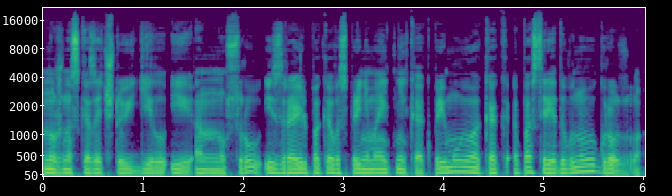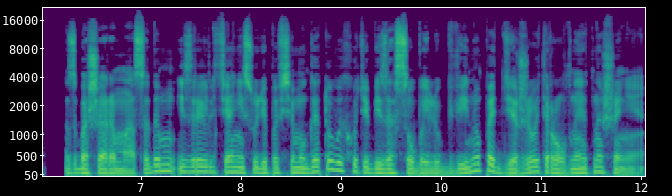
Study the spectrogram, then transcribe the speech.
Нужно сказать, что ИГИЛ и Ан-Нусру Израиль пока воспринимает не как прямую, а как опосредованную угрозу. С Башаром Асадом израильтяне, судя по всему, готовы хоть и без особой любви, но поддерживать ровные отношения.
